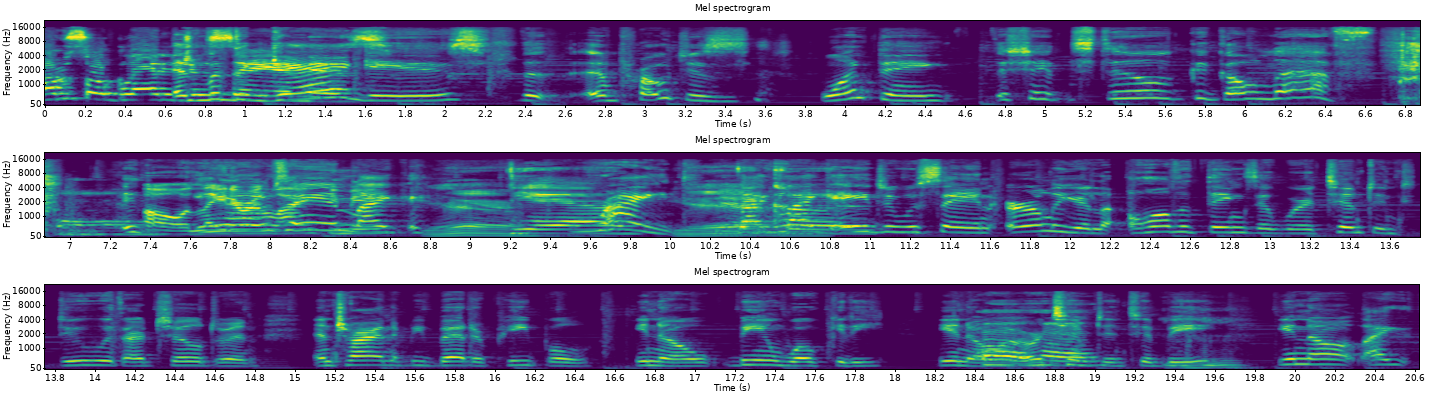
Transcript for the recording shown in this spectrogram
I'm so glad that And you're but the gag this. is the approach is one thing. The shit still could go left. It- Oh, you later know in what I'm you saying? mean? Like, Yeah. Yeah. Right. Yeah. Like like Aja was saying earlier, like all the things that we're attempting to do with our children and trying to be better people, you know, being wokety, you know, or Mhm. attempting to be, Mhm. you know, like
